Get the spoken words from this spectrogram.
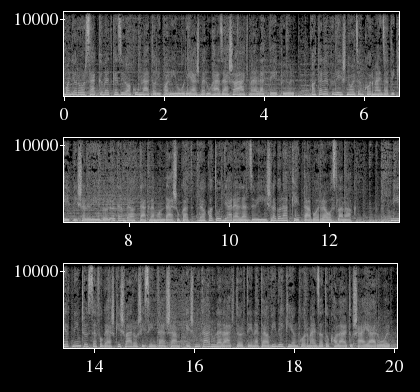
Magyarország következő akkumulátoripari óriás beruházása át mellett épül. A település 8 önkormányzati képviselőjéből öten beadták lemondásukat, de a katódgyár ellenzői is legalább két táborra oszlanak. Miért nincs összefogás kisvárosi szinten sem, és mit árul el át története a vidéki önkormányzatok haláltusájáról?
